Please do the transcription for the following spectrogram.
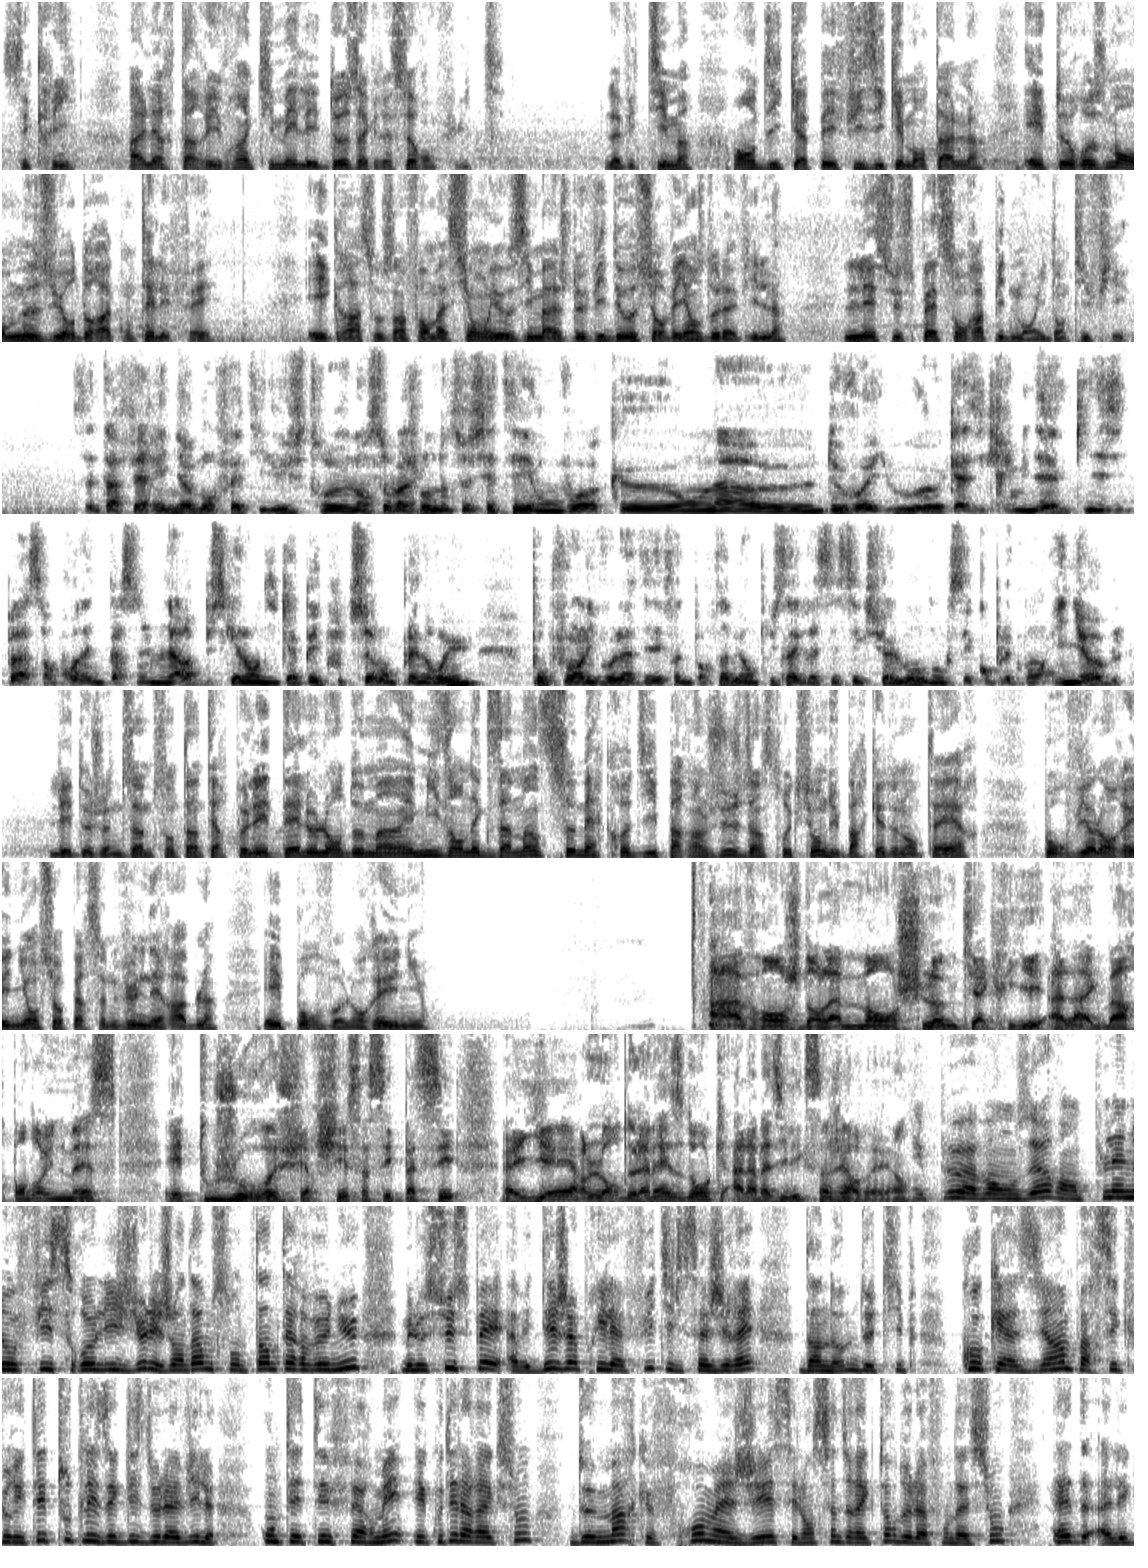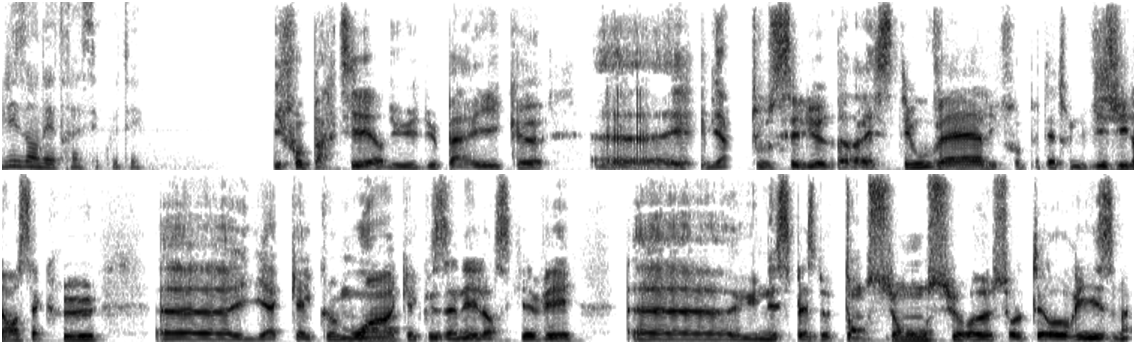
Ces cris alertent un riverain qui met les deux agresseurs en fuite. La victime, handicapée physique et mentale, est heureusement en mesure de raconter les faits. Et grâce aux informations et aux images de vidéosurveillance de la ville, les suspects sont rapidement identifiés. Cette affaire ignoble, en fait, illustre l'ensauvagement de notre société. On voit qu'on a euh, deux voyous euh, quasi criminels qui n'hésitent pas à s'en prendre à une personne vulnérable puisqu'elle est handicapée toute seule en pleine rue pour pouvoir lui voler un téléphone portable et en plus l'agresser sexuellement. Donc c'est complètement ignoble. Les deux jeunes hommes sont interpellés dès le lendemain et mis en examen ce mercredi par un juge d'instruction du parquet de Nanterre pour viol en réunion sur personne vulnérable et pour vol en réunion. À Avranches, dans la Manche, l'homme qui a crié Allah Akbar pendant une messe est toujours recherché. Ça s'est passé euh, hier lors de la messe, donc à la basilique Saint-Gervais. Hein. Et peu avant 11h, en plein office religieux, les gendarmes sont intervenus, mais le suspect avait déjà pris la fuite. Il s'agirait d'un homme de type caucasien. Par sécurité, toutes les églises de la ville ont été fermées. Écoutez la réaction de Marc Fromager, c'est l'ancien directeur de la fondation Aide à l'église en détresse. Écoutez. Il faut partir du, pari que euh, eh tous ces lieux doivent rester ouverts. Il faut peut-être une vigilance accrue. Euh, il y a quelques mois, quelques années, lorsqu'il y avait euh, une espèce de tension sur, le terrorisme,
